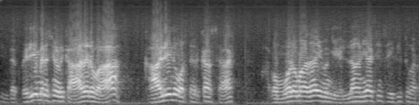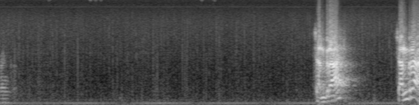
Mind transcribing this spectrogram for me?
இந்த பெரிய மனுஷங்களுக்கு ஆதரவா? காளின்னு ஒருத்தன் இருக்கா சார்? அவன் மூலமா தான் இவங்க எல்லா அநியாயத்தையும் செய்துட்டு வர்றாங்க. சந்திரா? சந்திரா?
